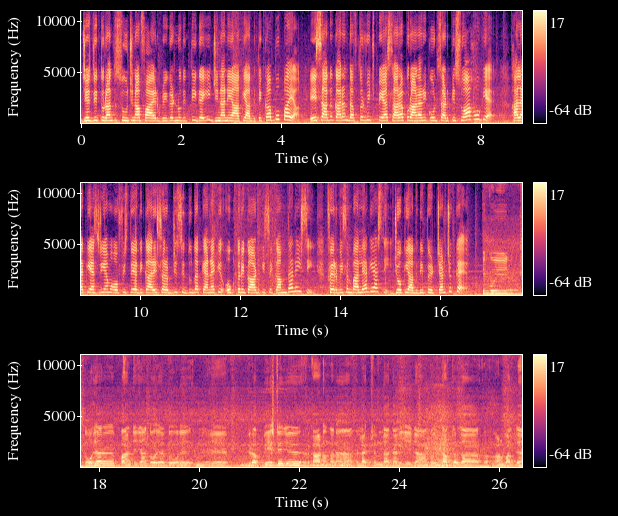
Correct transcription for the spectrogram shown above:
ਜਿਸ ਦੀ ਤੁਰੰਤ ਸੂਚਨਾ ਫਾਇਰ ਬ੍ਰਿਗੇਡ ਨੂੰ ਦਿੱਤੀ ਗਈ ਜਿਨ੍ਹਾਂ ਨੇ ਆ ਕੇ ਅੱਗ ਤੇ ਕਾਬੂ ਪਾਇਆ ਇਸ ਅੱਗ ਕਾਰਨ ਦਫ਼ਤਰ ਵਿੱਚ ਪਿਆ ਸਾਰਾ ਪੁਰਾਣਾ ਰਿਕਾਰਡ ਸੜ ਕੇ ਸੁਆਹ ਹੋ ਗਿਆ ਹਾਲਾਂਕਿ ਐਸਡੀਐਮ ਆਫਿਸ ਦੇ ਅਧਿਕਾਰੀ ਸਰਬਜੀਤ ਸਿੱਧੂ ਦਾ ਕਹਿਣਾ ਹੈ ਕਿ ਉਕਤ ਰਿਕਾਰਡ ਕਿਸੇ ਕੰਮ ਦਾ ਨਹੀਂ ਸੀ ਫਿਰ ਵੀ ਸੰਭਾਲਿਆ ਗਿਆ ਸੀ ਜੋ ਕਿ ਅੱਗ ਦੀ ਭੇਟ ਚੜ ਚੁੱਕਾ ਹੈ। ਇਹ ਕੋਈ 2005 ਜਾਂ 2002 ਦੇ ਅਹ, ਜਿਹੜਾ ਵੇਸਟੇਜ ਰਿਕਾਰਡ ਹੁੰਦਾ ਨਾ ਇਲੈਕਸ਼ਨ ਦਾ ਕਹ ਲਈਏ ਜਾਂ ਕੋਈ ਦਫ਼ਤਰ ਦਾ ਅ- ਅਣਵਰਤਿਆ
